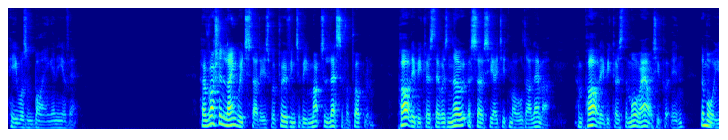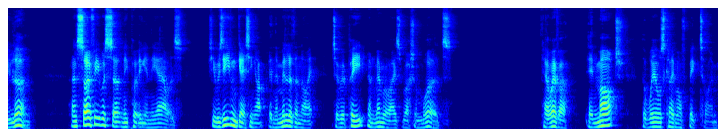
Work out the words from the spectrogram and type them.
he wasn't buying any of it. Her Russian language studies were proving to be much less of a problem, partly because there was no associated moral dilemma, and partly because the more hours you put in, the more you learn. And Sophie was certainly putting in the hours. She was even getting up in the middle of the night to repeat and memorize Russian words. However, in March, the wheels came off big time.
